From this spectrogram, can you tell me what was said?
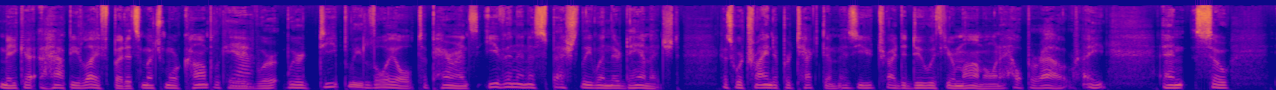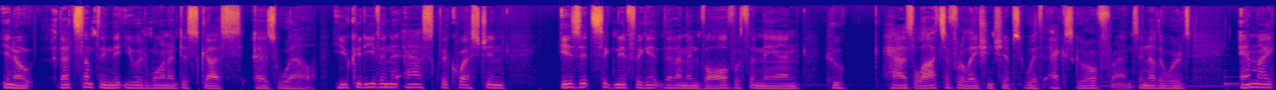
make a, a happy life, but it's much more complicated. Yeah. We're we're deeply loyal to parents, even and especially when they're damaged, because we're trying to protect them, as you tried to do with your mom. I want to help her out, right? And so you know, that's something that you would want to discuss as well. You could even ask the question is it significant that I'm involved with a man who has lots of relationships with ex girlfriends? In other words, am I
